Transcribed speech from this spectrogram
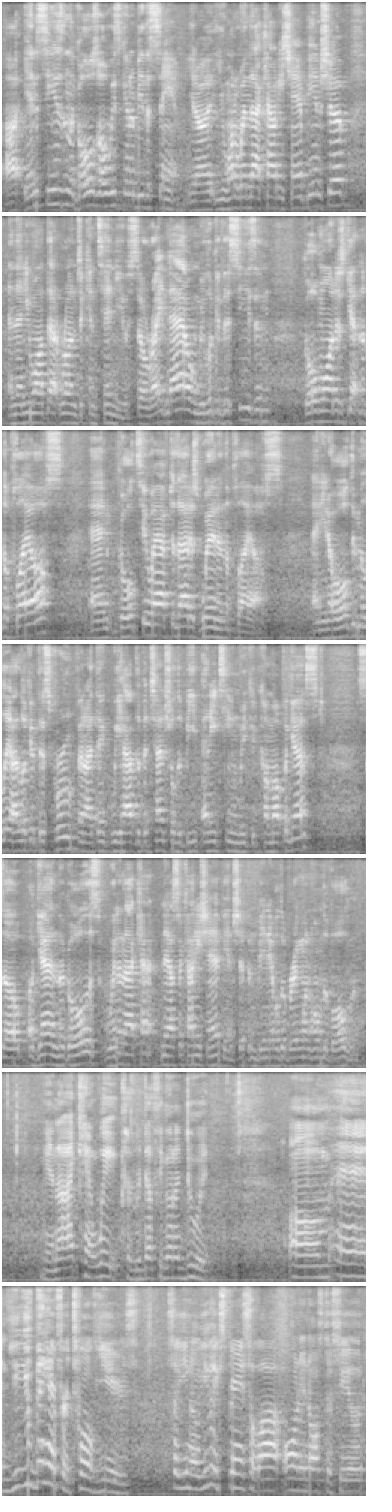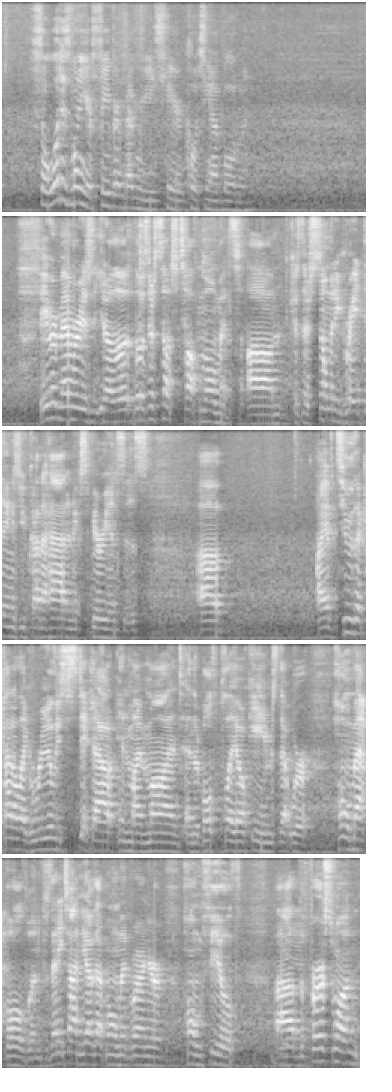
uh, in season the goal is always going to be the same you know you want to win that county championship and then you want that run to continue so right now when we look at this season goal one is getting to the playoffs and goal two after that is win in the playoffs. And you know, ultimately, I look at this group and I think we have the potential to beat any team we could come up against. So again, the goal is winning that Nassau County Championship and being able to bring one home to Baldwin. Now I can't wait because we're definitely gonna do it. Um, and you you've been here for 12 years, so you know you've experienced a lot on and off the field. So, what is one of your favorite memories here coaching at Baldwin? Favorite memories, you know, those are such tough moments because um, there's so many great things you've kind of had and experiences. Uh, I have two that kind of like really stick out in my mind, and they're both playoff games that were home at Baldwin. Because anytime you have that moment where on your home field, uh, the first one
